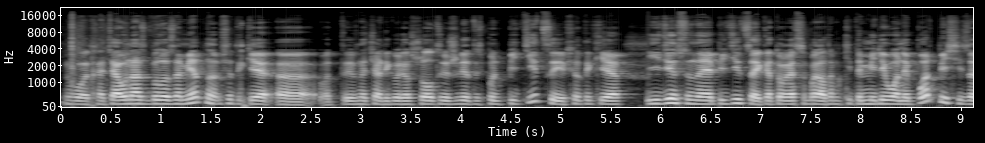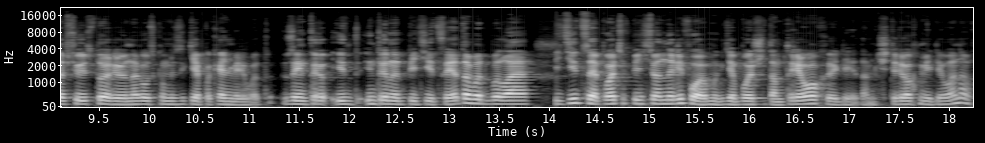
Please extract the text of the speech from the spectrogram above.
Вот, хотя у нас было заметно, все-таки, э, вот ты вначале говорил, что желтый жилет использует петиции, все-таки единственная петиция, которая собрала там какие-то миллионы подписей за всю историю на русском языке, по крайней мере, вот за интер- интернет-петиции, это вот была петиция против пенсионной реформы, где больше там трех или там четырех миллионов.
